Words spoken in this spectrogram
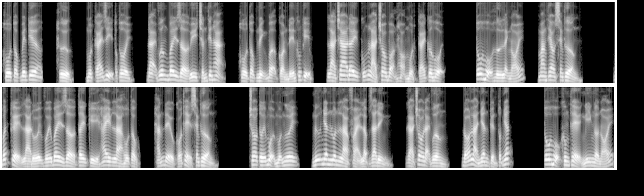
Hồ tộc bên kia, hừ, một cái gì tộc thôi, đại vương bây giờ uy chấn thiên hạ, hồ tộc nịnh bợ còn đến không kịp, là cha đây cũng là cho bọn họ một cái cơ hội. Tô hộ hừ lạnh nói, mang theo xem thường. Bất kể là đối với bây giờ Tây Kỳ hay là hồ tộc, hắn đều có thể xem thường. Cho tới mỗi mỗi ngươi, nữ nhân luôn là phải lập gia đình, gả cho đại vương, đó là nhân tuyển tốt nhất. Tô hộ không thể nghi ngờ nói.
